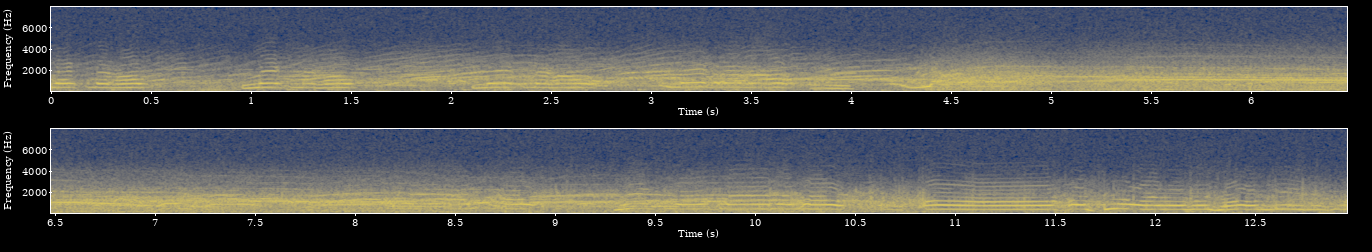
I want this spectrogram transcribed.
เล็กนะครับ เล็กนะครับ เล็กนะครับเล็กนะครับใหญ่เล็กลงมานะครับ โอ้ก็เชื่อว่าท่านผู้ชมที่ช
